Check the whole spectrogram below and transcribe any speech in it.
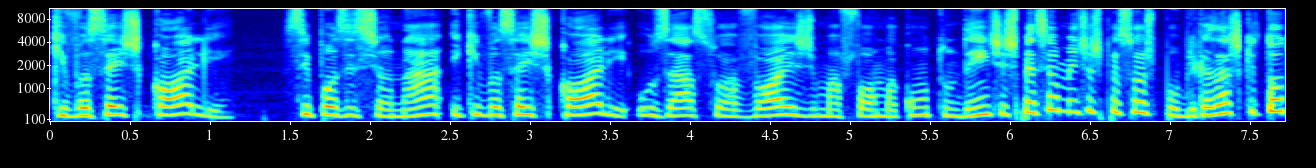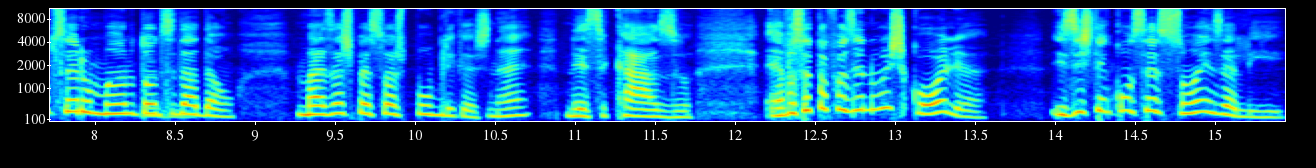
que você escolhe se posicionar e que você escolhe usar a sua voz de uma forma contundente, especialmente as pessoas públicas. Acho que todo ser humano, todo uhum. cidadão, mas as pessoas públicas, né? Nesse caso, é você está fazendo uma escolha. Existem concessões ali.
